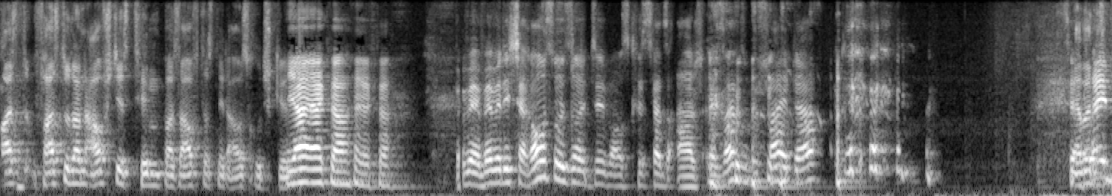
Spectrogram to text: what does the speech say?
falls, falls, du dann aufstehst, Tim, pass auf, dass du nicht ausrutscht. Gell? Ja, ja, klar, ja, klar. Wenn wir, wenn wir dich herausholen sollen, Tim, aus Christians Arsch, äh, sag uns Bescheid, ja? ja aber das, äh,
